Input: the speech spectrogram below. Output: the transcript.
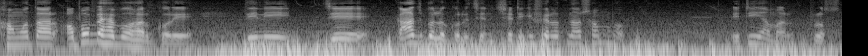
ক্ষমতার অপব্যবহার করে তিনি যে কাজগুলো করেছেন, সেটি কি ফেরত নেওয়া সম্ভব? এটি আমার প্রশ্ন।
